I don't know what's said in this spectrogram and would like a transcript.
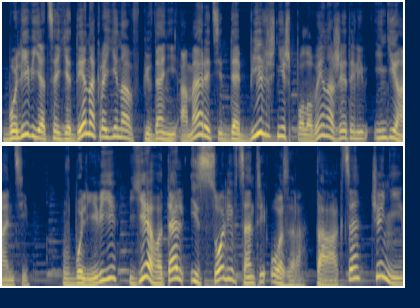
Болівія це єдина країна в Південній Америці, де більш ніж половина жителів індіанці. В Болівії є готель із солі в центрі озера. Так це чи ні?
